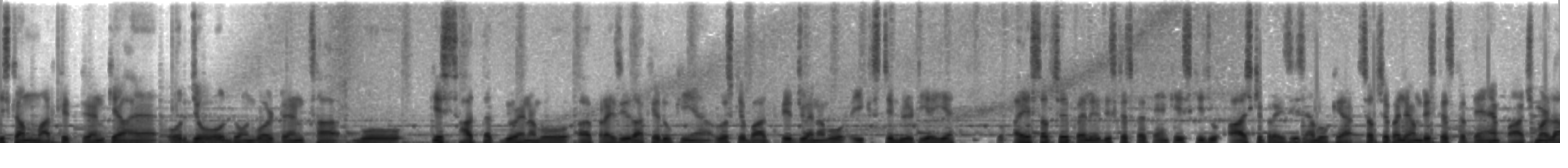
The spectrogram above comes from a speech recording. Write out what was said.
इसका मार्केट ट्रेंड क्या है, और जो डाउनवर्ड ट्रेंड था वो किस हद तक जो है ना वो प्राइजेज आके रुकी हैं, और उसके बाद फिर जो है ना वो एक स्टेबिलिटी आई है। तो आइए सबसे पहले डिस्कस करते हैं कि इसकी जो आज की प्राइसेस हैं वो क्या है। सबसे पहले हम डिस्कस करते हैं पाँच मरला।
